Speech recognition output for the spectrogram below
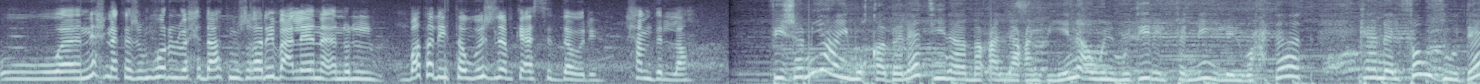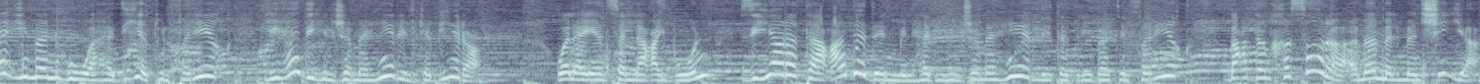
ونحن كجمهور الوحدات مش غريب علينا إنه البطل يتوجنا بكأس الدوري. الحمد لله. في جميع مقابلاتنا مع اللاعبين أو المدير الفني للوحدات كان الفوز دائما هو هدية الفريق لهذه الجماهير الكبيرة. ولا ينسى اللاعبون زيارة عدد من هذه الجماهير لتدريبات الفريق بعد الخسارة أمام المنشية.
